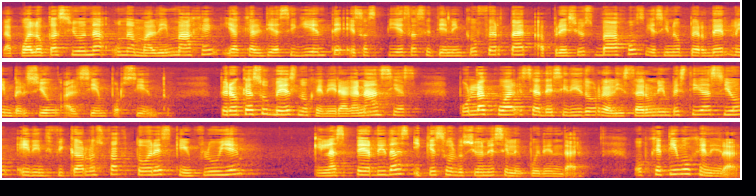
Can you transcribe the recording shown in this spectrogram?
la cual ocasiona una mala imagen ya que al día siguiente esas piezas se tienen que ofertar a precios bajos y así no perder la inversión al 100%, pero que a su vez no genera ganancias, por la cual se ha decidido realizar una investigación e identificar los factores que influyen en las pérdidas y qué soluciones se le pueden dar. Objetivo general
